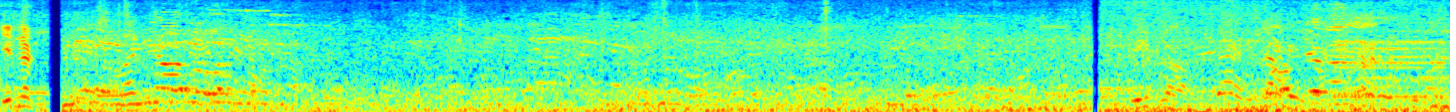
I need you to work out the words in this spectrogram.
chính là Thank you.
